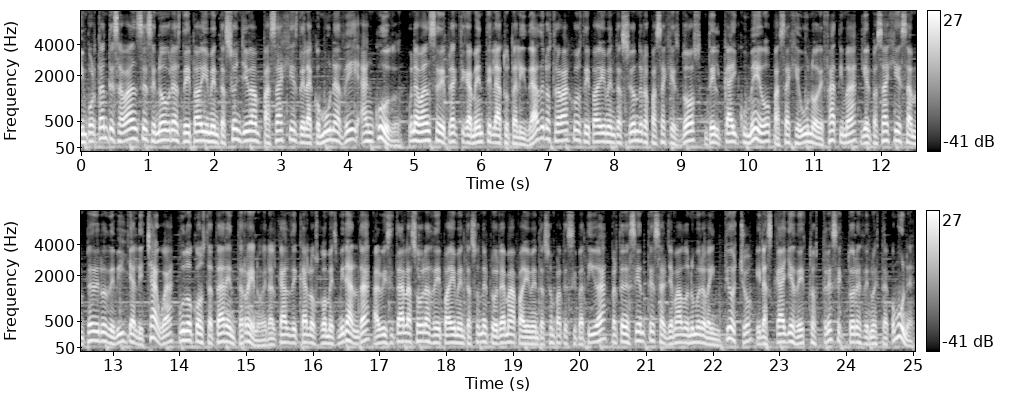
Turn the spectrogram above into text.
Importantes avances en obras de pavimentación llevan pasajes de la comuna de Ancud. Un avance de prácticamente la totalidad de los trabajos de pavimentación de los pasajes 2 del Caicumeo, pasaje 1 de Fátima y el pasaje San Pedro de Villa Lechagua pudo constatar en terreno el alcalde Carlos Gómez Miranda al visitar las obras de pavimentación del programa Pavimentación Participativa pertenecientes al llamado número 28 en las calles de estos tres sectores de nuestra comuna.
